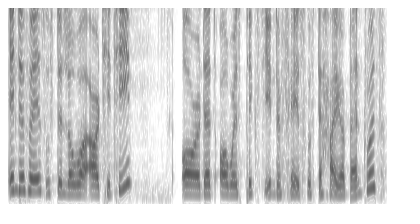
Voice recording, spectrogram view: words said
interface with the lower RTT, or that always picks the interface with the higher bandwidth.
